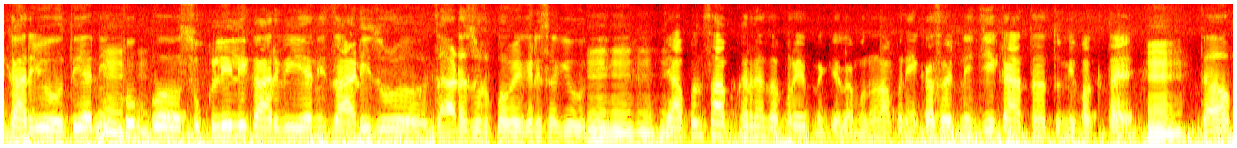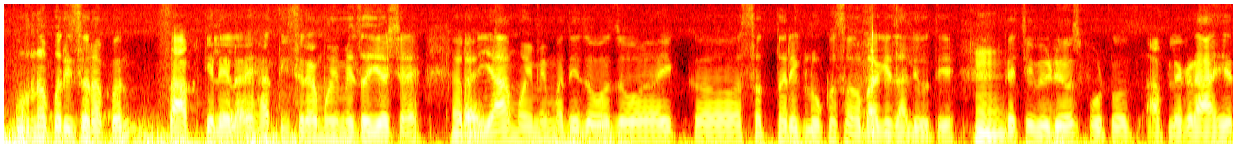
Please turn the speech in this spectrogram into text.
कारवी होती आणि खूप सुकलेली कारवी आणि जाडी झाडं झुडपं वगैरे सगळी होती. ते आपण साफ करण्याचा प्रयत्न केला म्हणून आपण एका साईडने जे काय आता तुम्ही बघताय. त्या पूर्ण परिसर आपण साफ केलेला आहे हा तिसऱ्या मोहिमेचं यश आहे या मोहिमेमध्ये जवळजवळ एक सत्तर एक लोक सहभागी झाले होते. त्याचे व्हिडिओज फोटोज आपल्याकडे आहेत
